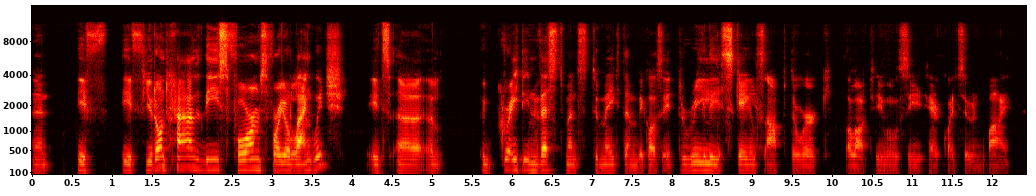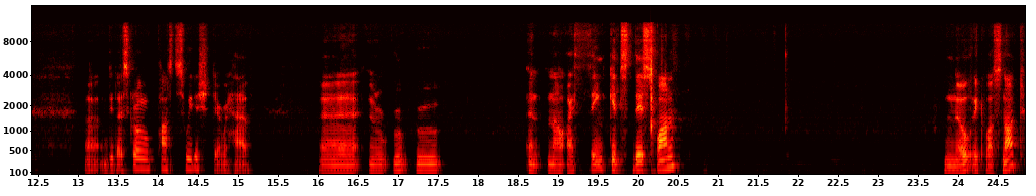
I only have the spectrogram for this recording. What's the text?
And if if you don't have these forms for your language, it's uh, a, a great investment to make them because it really scales up the work a lot. You will see here quite soon why. Uh, did I scroll past Swedish? There we have. Uh, and now I think it's this one. No, it was not.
